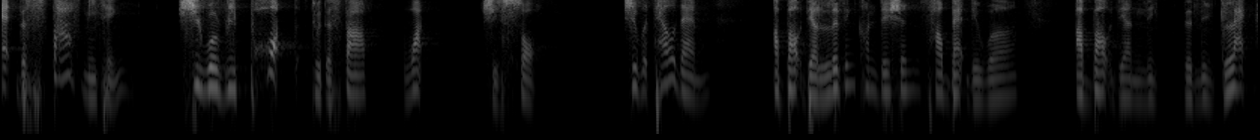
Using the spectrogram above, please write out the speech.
at the staff meeting, she will report to the staff what she saw. She would tell them about their living conditions, how bad they were, about their ne- the neglect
